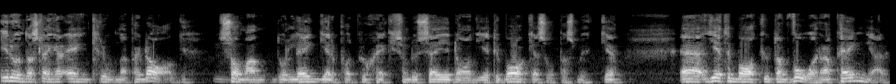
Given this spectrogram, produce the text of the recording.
i runda slängar en krona per dag mm. som man då lägger på ett projekt som du säger Dan ger tillbaka så pass mycket eh, ge tillbaka utav våra pengar.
